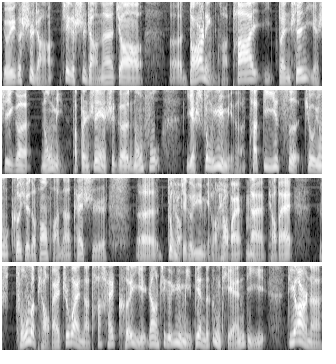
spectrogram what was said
有一个市长，这个市长呢叫。呃，Darling 哈，他本身也是一个农民，他本身也是个农夫，也是种玉米的。他第一次就用科学的方法呢，开始呃种这个玉米了。漂白，哎，漂白。除了漂白之外呢，它还可以让这个玉米变得更甜。第一，第二呢，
